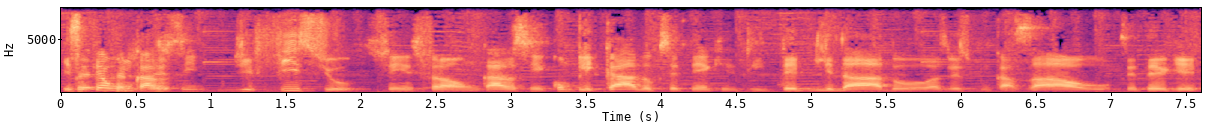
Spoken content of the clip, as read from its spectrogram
E você tem algum caso assim difícil, sim, um caso assim complicado que você tenha que ter lidado, às vezes com um casal, você teve que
